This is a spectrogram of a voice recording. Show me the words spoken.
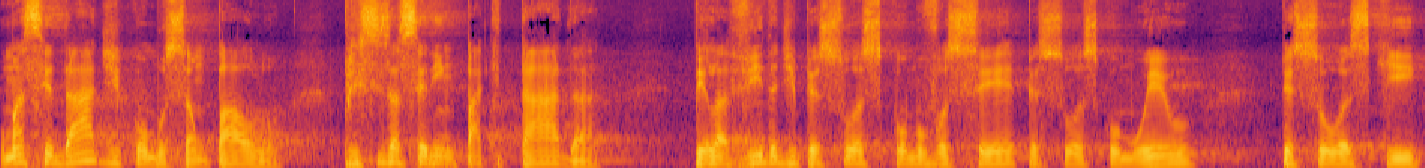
Uma cidade como São Paulo precisa ser impactada pela vida de pessoas como você, pessoas como eu, pessoas que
